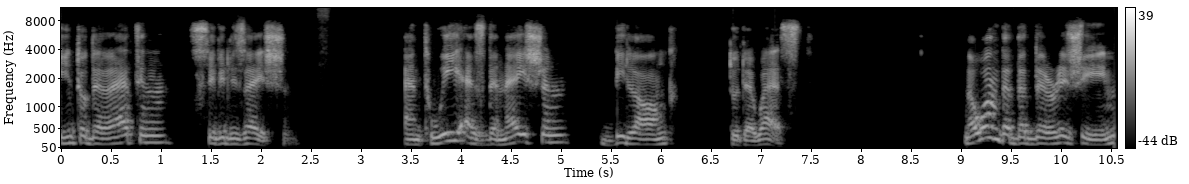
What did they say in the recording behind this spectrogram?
into the Latin civilization. And we as the nation belong to the West. No wonder that the regime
